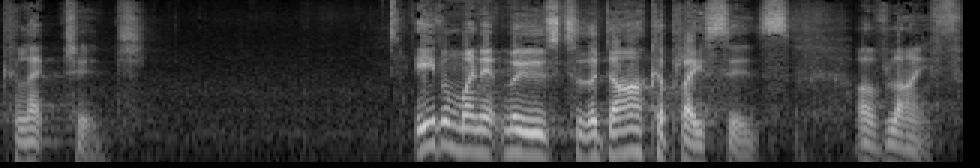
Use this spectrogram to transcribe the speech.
collected. Even when it moves to the darker places of life,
